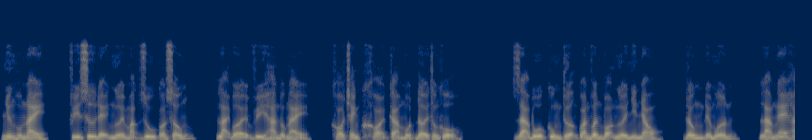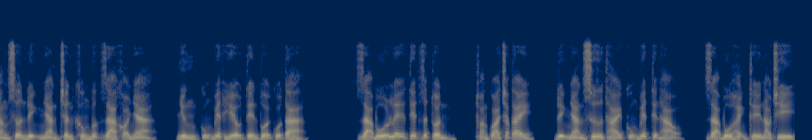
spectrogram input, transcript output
Nhưng hôm nay, phí sư đệ người mặc dù còn sống, lại bởi vì hàn độc này, khó tránh khỏi cả một đời thống khổ. Giả bố cùng thượng quan vân bọn người nhìn nhau, đồng đều muốn, làm nghe hàng sơn định nhàn chân không bước ra khỏi nhà, nhưng cũng biết hiểu tên tuổi của ta. Giả bố lễ tiết rất tuần, thoảng qua chắp tay định nhàn sư thái cũng biết tiền hảo, giả bố hạnh thế nào chi?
